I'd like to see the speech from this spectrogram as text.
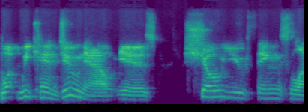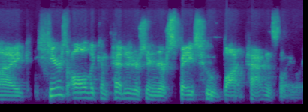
What we can do now is show you things like here's all the competitors in your space who've bought patents lately.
